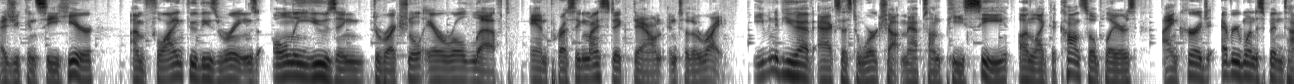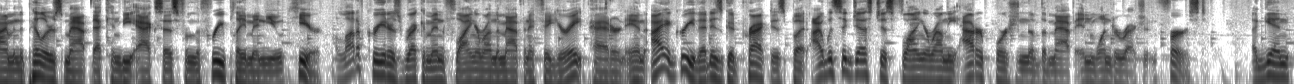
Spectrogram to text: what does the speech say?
As you can see here, I'm flying through these rings only using directional air roll left and pressing my stick down and to the right. Even if you have access to workshop maps on PC, unlike the console players, I encourage everyone to spend time in the Pillars map that can be accessed from the free play menu here. A lot of creators recommend flying around the map in a figure 8 pattern, and I agree that is good practice, but I would suggest just flying around the outer portion of the map in one direction first. Again,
